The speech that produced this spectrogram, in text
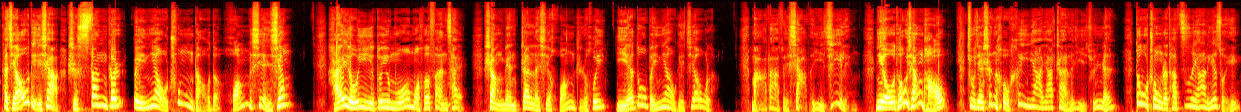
他脚底下是三根被尿冲倒的黄线香，还有一堆馍馍和饭菜，上面沾了些黄纸灰，也都被尿给浇了。马大嘴吓得一激灵，扭头想跑，就见身后黑压压站了一群人，都冲着他龇牙咧嘴。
